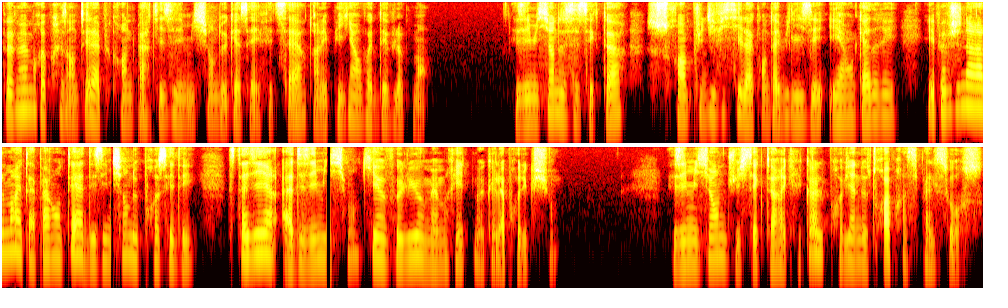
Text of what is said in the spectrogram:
peuvent même représenter la plus grande partie des émissions de gaz à effet de serre dans les pays en voie de développement. Les émissions de ces secteurs sont souvent plus difficiles à comptabiliser et à encadrer et peuvent généralement être apparentées à des émissions de procédés, c'est-à-dire à des émissions qui évoluent au même rythme que la production. Les émissions du secteur agricole proviennent de trois principales sources.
